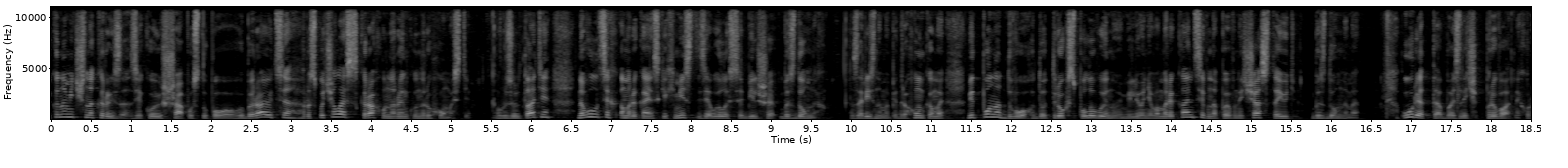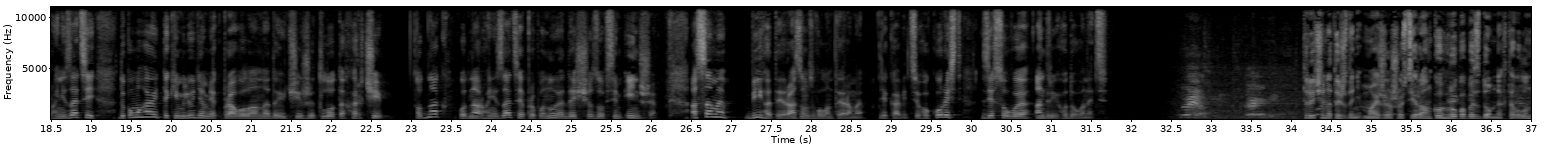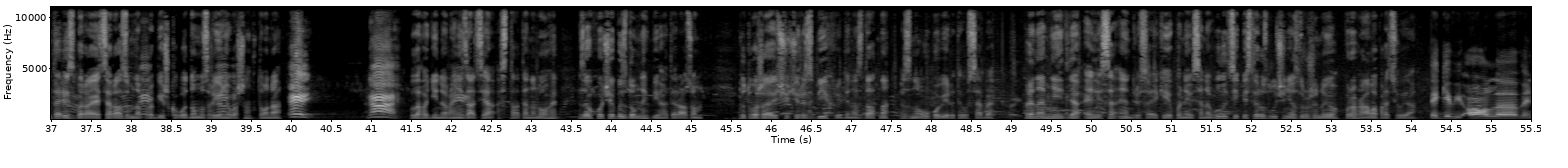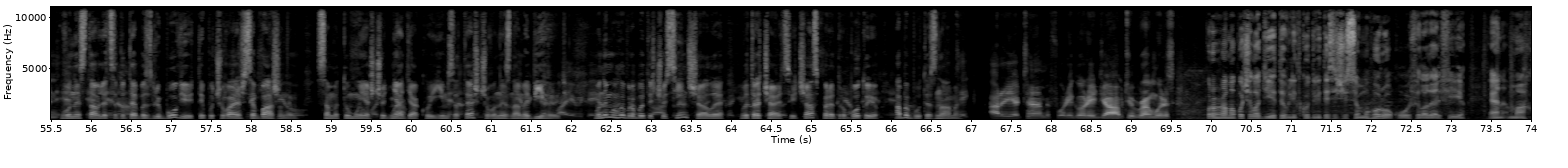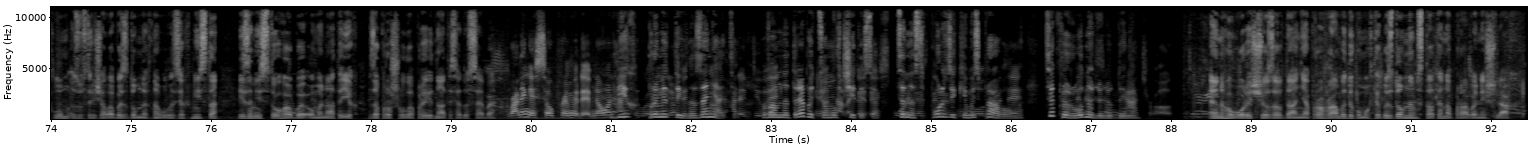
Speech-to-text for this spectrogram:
Економічна криза, з якою США поступово вибираються, розпочалась з краху на ринку нерухомості. У результаті на вулицях американських міст з'явилося більше бездомних. За різними підрахунками, від понад 2 до 3,5 мільйонів американців на певний час стають бездомними. Уряд та безліч приватних організацій допомагають таким людям, як правило, надаючи житло та харчі. Однак одна організація пропонує дещо зовсім інше, а саме бігати разом з волонтерами. Яка від цього користь з'ясовує Андрій Годованець. Тричі на тиждень, майже о 6 ранку, група бездомних та волонтерів збирається разом на пробіжку в одному з районів Вашингтона. Благодійна організація Стати на ноги заохочує бездомних бігати разом. Тут вважають, що через біг людина здатна знову повірити у себе. Принаймні для Еліса Ендрюса, який опинився на вулиці після розлучення з дружиною, програма працює. Вони ставляться до тебе з любов'ю, і ти почуваєшся бажаним. Саме тому я щодня дякую їм за те, що вони з нами бігають. Вони могли б робити щось інше, але витрачають свій час перед роботою, аби бути з нами. Take out of their time before they go to their job to run with us. Програма почала діяти влітку 2007 року у Філадельфії. Ен Махлум зустрічала бездомних на вулицях міста і замість того, аби оминати їх, запрошувала приєднатися до себе. Біг примітивне заняття. Вам не треба цьому вчитися. Це не спорт з якимись правилами. Це природно для людини. Ен говорить, що завдання програми допомогти бездомним стати на правильний шлях.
